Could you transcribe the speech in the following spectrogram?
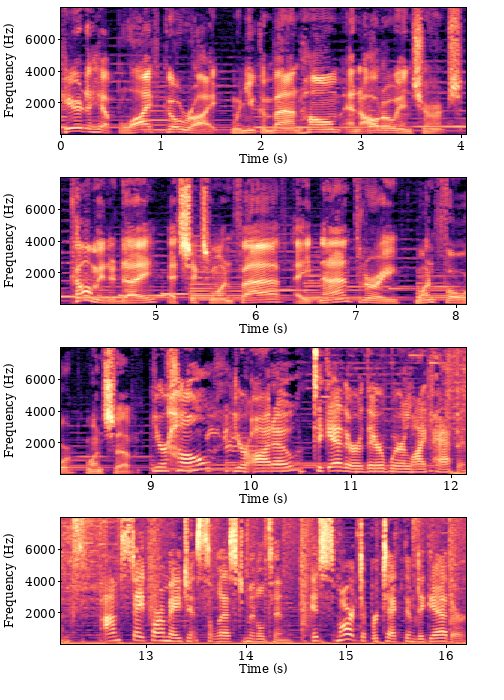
here to help life go right when you combine home and auto insurance. Call me today at 615 893 1417. Your home, your auto, together they're where life happens. I'm State Farm Agent Celeste Middleton. It's smart to protect them together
